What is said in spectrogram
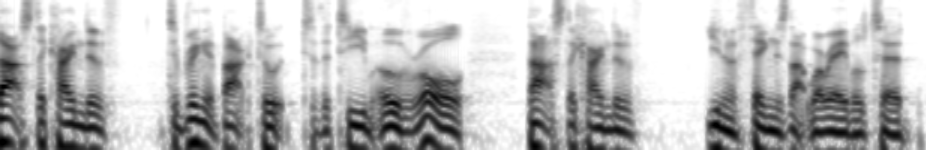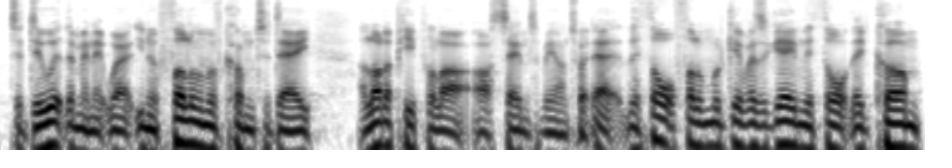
that's the kind of to bring it back to to the team overall. That's the kind of you know things that we're able to to do at the minute. Where you know Fulham have come today. A lot of people are, are saying to me on Twitter they thought Fulham would give us a game. They thought they'd come,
